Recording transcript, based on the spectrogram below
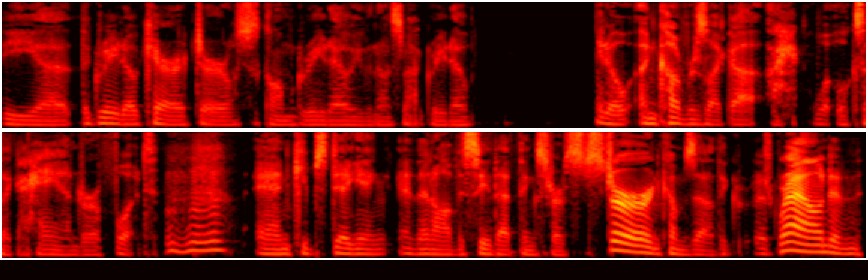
the uh, the Greedo character, let's just call him Greedo, even though it's not Greedo, you know, uncovers like a, a what looks like a hand or a foot, hmm and keeps digging, and then obviously that thing starts to stir and comes out of the gr- ground, and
